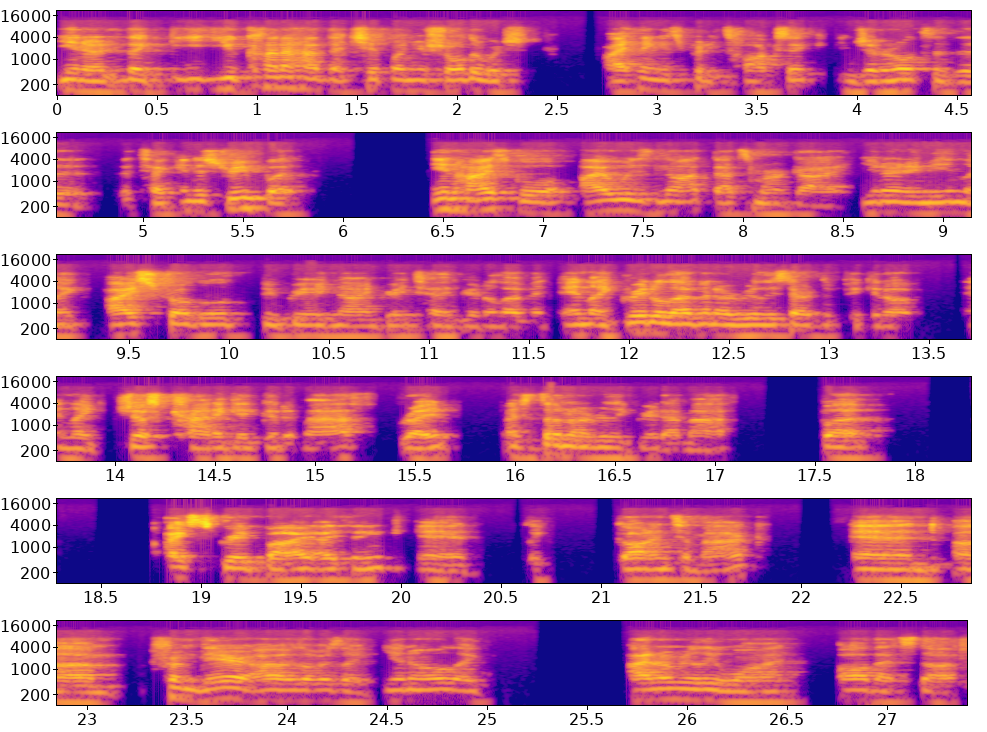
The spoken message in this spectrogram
you know like you, you kind of have that chip on your shoulder which i think is pretty toxic in general to the, the tech industry but in high school i was not that smart guy you know what i mean? Like i struggled through grade 9 grade 10 grade 11 and like grade 11 i really started to pick it up and like just kind of get good at math right i'm still not really great at math but i scraped by i think and like got into mac and um, from there, I was always like, you know, like I don't really want all that stuff.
